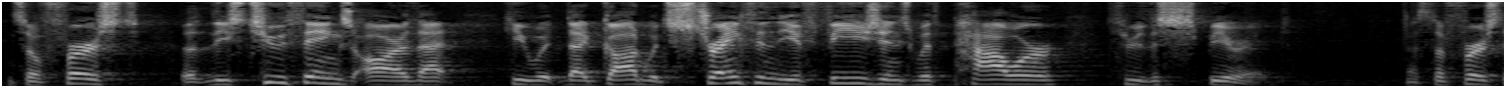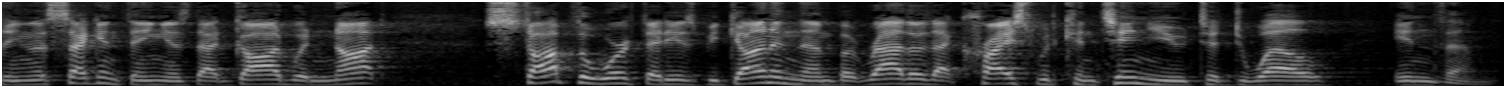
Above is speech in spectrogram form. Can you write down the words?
And so, first, these two things are that, he would, that God would strengthen the Ephesians with power through the Spirit. That's the first thing. And the second thing is that God would not stop the work that He has begun in them, but rather that Christ would continue to dwell in them.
